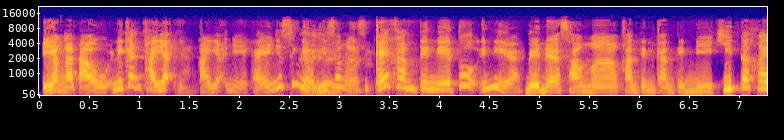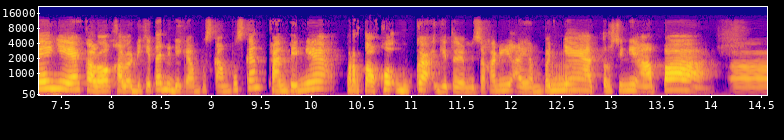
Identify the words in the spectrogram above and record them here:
Iya nggak tahu. Ini kan kayaknya, kayaknya ya. Kayaknya sih nggak Iya, bisa iya, nggak iya. sih? Kayak kantinnya itu ini ya beda sama kantin-kantin di kita kayaknya ya. Kalau kalau di kita nih di kampus-kampus kan kantinnya per toko buka gitu ya. Misalkan ini ayam penyet, terus ini apa, eh,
